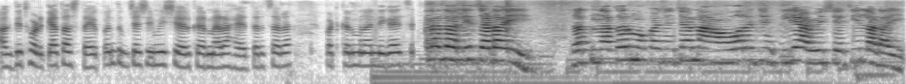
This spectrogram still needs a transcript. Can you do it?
अगदी थोडक्यात असतंय पण तुमच्याशी मी शेअर करणार आहे. तर चला पटकन मला निघायचं झाली चढाई. रत्नाकर मोकाशांच्या नावावर जिंकली आयुष्याची लढाई.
